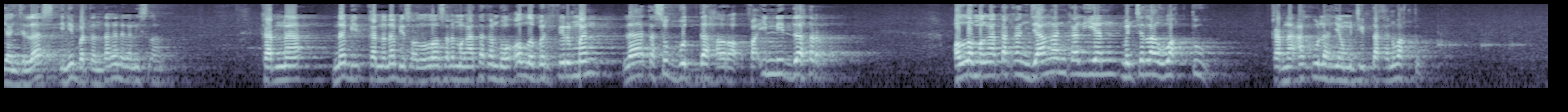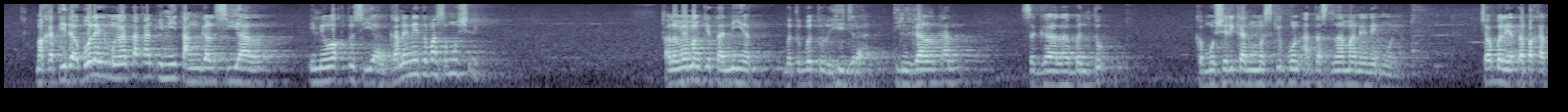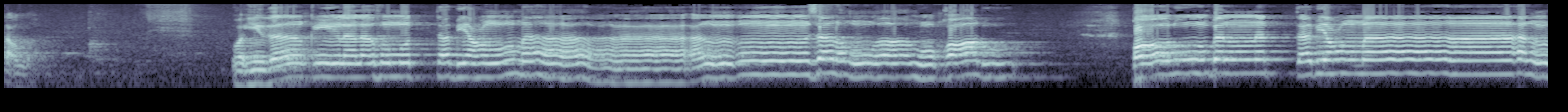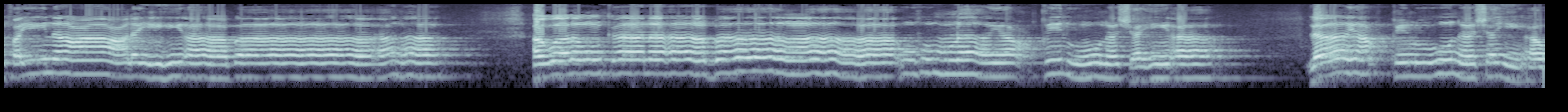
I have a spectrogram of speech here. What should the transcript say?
yang jelas ini bertentangan dengan Islam. Karena Nabi karena Nabi SAW mengatakan bahwa Allah berfirman, la tasubbud dahra fa dahr. Allah mengatakan jangan kalian mencela waktu karena akulah yang menciptakan waktu. Maka tidak boleh mengatakan ini tanggal sial, ini waktu sial karena ini termasuk musyrik. Kalau memang kita niat betul-betul hijrah, tinggalkan segala bentuk kemusyrikan meskipun atas nama nenek moyang. Coba lihat apa kata Allah. وإذا قيل لهم اتبعوا ما أنزل الله قالوا قالوا بل نتبع ما ألفينا عليه آباءنا أولو كان آباؤهم لا يعقلون شيئا لا يعقلون شيئا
